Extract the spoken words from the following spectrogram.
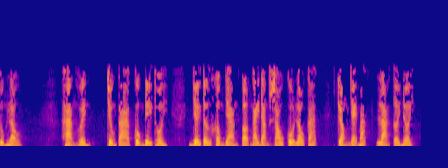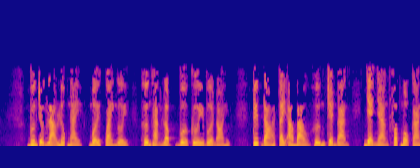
xuống lầu. Hàng huynh, chúng ta cũng đi thôi. Giới tự không gian ở ngay đằng sau của lầu cát, trong nháy mắt là tới nơi. Vương trưởng lão lúc này mới quay người, hướng hạng lập vừa cười vừa nói. Tiếp đó tay áo bào hướng trên bàn, nhẹ nhàng phất một cái,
